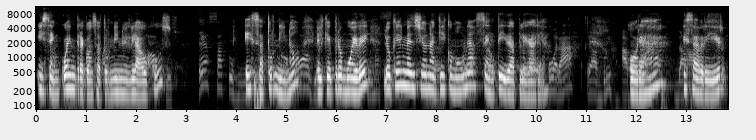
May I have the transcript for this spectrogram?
y se encuentra con Saturnino y Glaucus, Es Saturnino el que promueve lo que él menciona aquí como una sentida plegaria. Orar es abrir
